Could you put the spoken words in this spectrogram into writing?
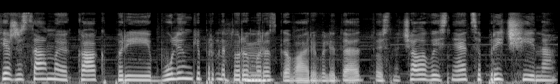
те же самые, как при буллинге, про который мы Мгм. разговаривали, да, то есть сначала выясняется причина,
